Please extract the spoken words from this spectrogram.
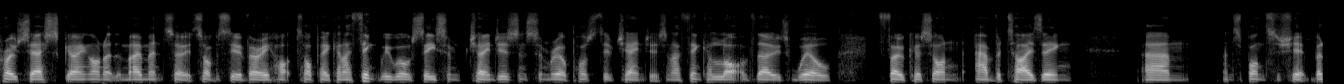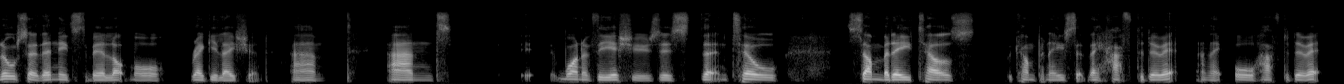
process going on at the moment, so it's obviously a very hot topic, and I think we will see some changes and some real positive changes. And I think a lot of those will focus on advertising um, and sponsorship, but also there needs to be a lot more regulation. Um, and one of the issues is that until somebody tells the companies that they have to do it and they all have to do it,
